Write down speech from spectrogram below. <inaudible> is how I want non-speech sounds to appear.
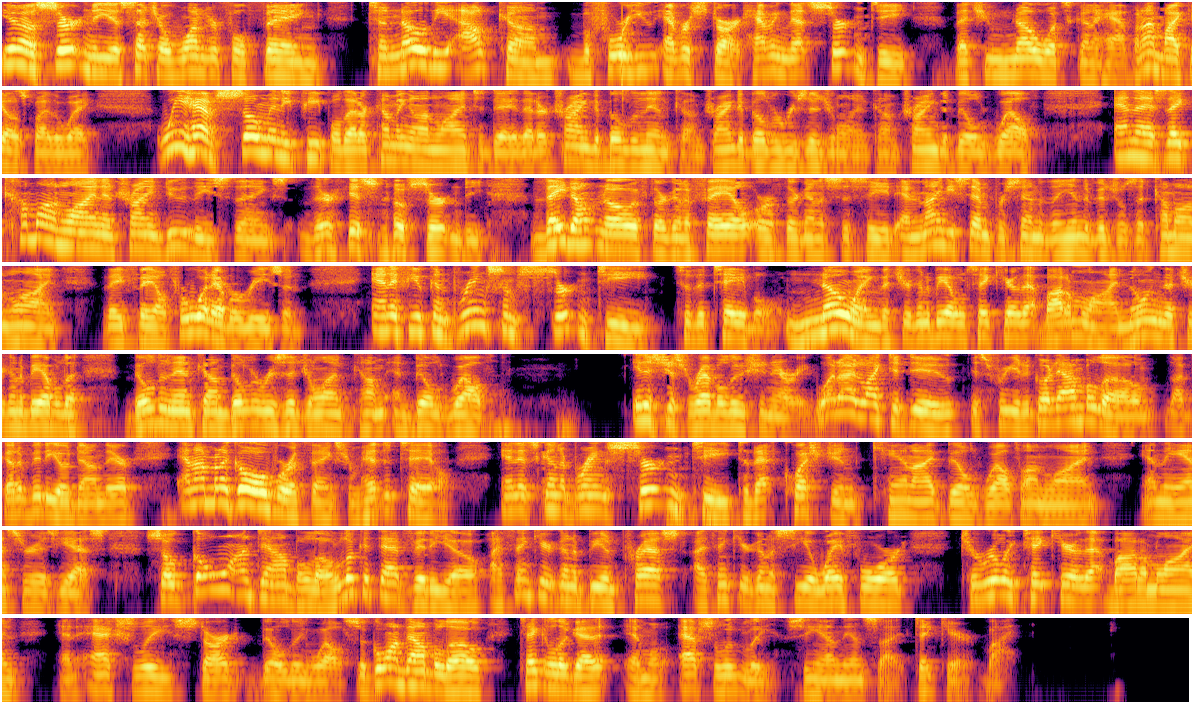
You know, certainty is such a wonderful thing to know the outcome before you ever start, having that certainty that you know what's going to happen. I'm Mike Ellis, by the way. We have so many people that are coming online today that are trying to build an income, trying to build a residual income, trying to build wealth. And as they come online and try and do these things, there <laughs> is no certainty. They don't know if they're going to fail or if they're going to succeed. And 97% of the individuals that come online, they fail for whatever reason. And if you can bring some certainty to the table, knowing that you're going to be able to take care of that bottom line, knowing that you're going to be able to build an income, build a residual income, and build wealth, it is just revolutionary. What I'd like to do is for you to go down below. I've got a video down there, and I'm going to go over things from head to tail, and it's going to bring certainty to that question, can I build wealth online? And the answer is yes. So go on down below, look at that video. I think you're going to be impressed. I think you're going to see a way forward to really take care of that bottom line and actually start building wealth. So go on down below, take a look at it, and we'll absolutely see you on the inside. Take care. Bye.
